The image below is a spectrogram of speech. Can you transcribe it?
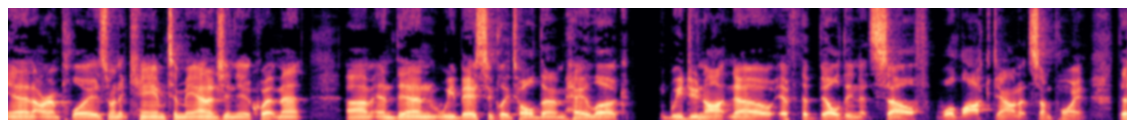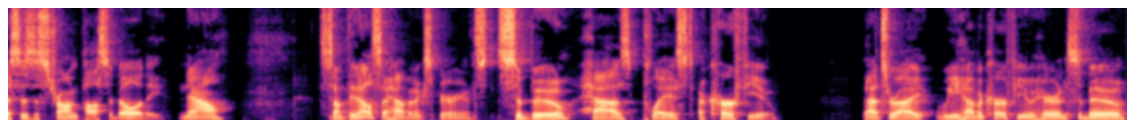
in our employees when it came to managing the equipment. Um, and then we basically told them hey look we do not know if the building itself will lock down at some point. This is a strong possibility. Now something else i haven't experienced. Cebu has placed a curfew. That's right. We have a curfew here in Cebu,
